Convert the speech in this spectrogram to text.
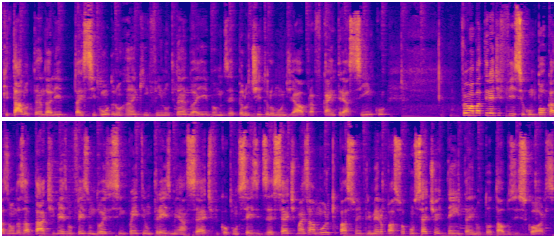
que está lutando ali, está em segundo no ranking, enfim, lutando aí, vamos dizer, pelo título mundial para ficar entre as cinco. Foi uma bateria difícil, com poucas ondas. A Tati mesmo fez um 2,50 e um 3,67, ficou com 6,17, mas a Muro que passou em primeiro passou com 7,80 aí no total dos scores.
